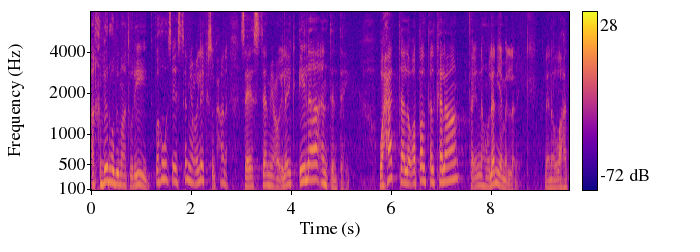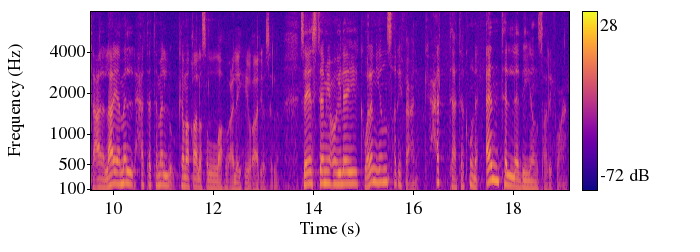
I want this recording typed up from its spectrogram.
أخبره بما تريد فهو سيستمع إليك سبحانه سيستمع إليك إلى أن تنتهي. وحتى لو أطلت الكلام فإنه لن يمل منك لأن الله تعالى لا يمل حتى تمل كما قال صلى الله عليه وآله وسلم. سيستمع إليك ولن ينصرف عنك حتى تكون أنت الذي ينصرف عنه.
